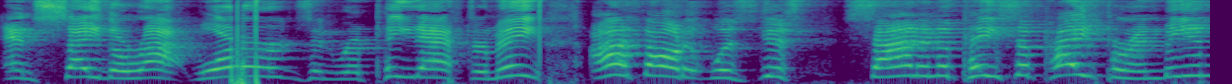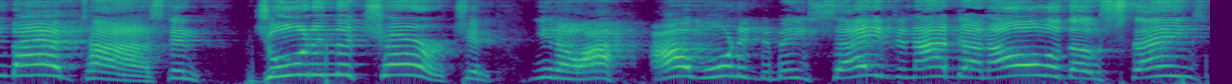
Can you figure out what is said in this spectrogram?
and say the right words and repeat after me. I thought it was just signing a piece of paper and being baptized and joining the church. And, you know, I, I wanted to be saved and I'd done all of those things.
